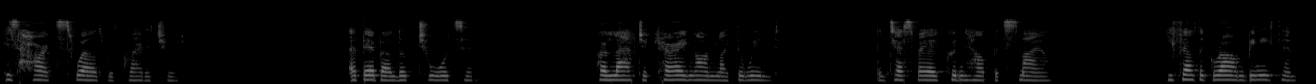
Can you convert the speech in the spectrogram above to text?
His heart swelled with gratitude. Abeba looked towards him, her laughter carrying on like the wind, and Tesfaye couldn't help but smile. He felt the ground beneath him,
